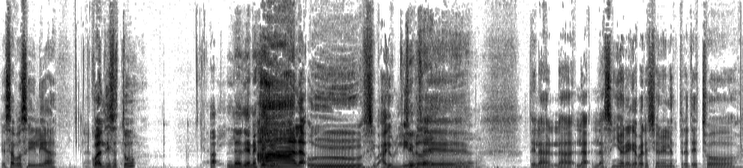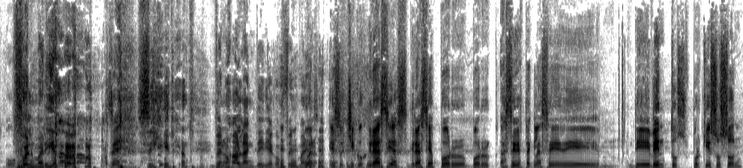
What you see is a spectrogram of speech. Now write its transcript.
esa posibilidad. ¿Cuál dices tú? Ah, la Heger. Ah, la, uh, sí, hay un Sí, libro pues, de, de la, la, la, la señora que apareció en el entretecho. Oh. Fue el marido. sí, Benoit Blanc debería confirmar Bueno, eso. eso chicos, gracias, gracias por, por hacer esta clase de, de eventos, porque esos son.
